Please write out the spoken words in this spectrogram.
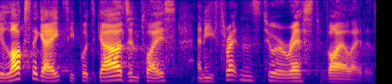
He locks the gates, he puts guards in place, and he threatens to arrest violators.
